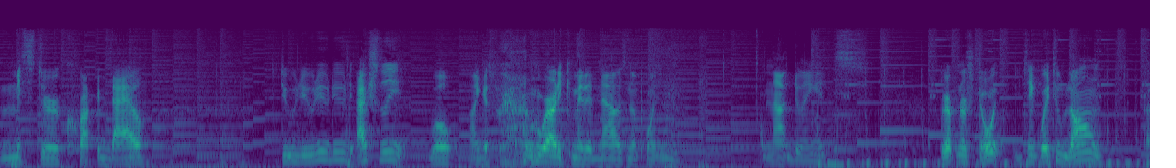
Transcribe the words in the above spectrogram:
Mr. Crocodile. Do do do do. Actually, well, I guess we're, we're already committed now. There's no point in not doing it. Hurry up, Nurse Joy. You take way too long. Uh,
